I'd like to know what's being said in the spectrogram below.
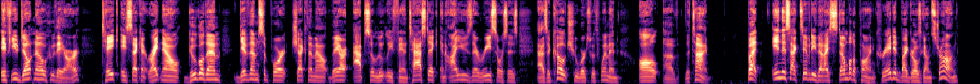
If you don't know who they are, take a second right now, Google them, give them support, check them out. They are absolutely fantastic, and I use their resources as a coach who works with women all of the time. But in this activity that I stumbled upon, created by Girls Gone Strong,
